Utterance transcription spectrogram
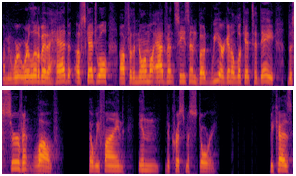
I mean, we're, we're a little bit ahead of schedule uh, for the normal Advent season, but we are going to look at today the servant love that we find in the Christmas story. Because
